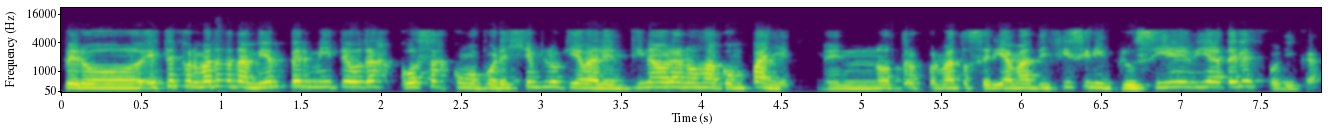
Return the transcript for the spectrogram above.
Pero este formato también permite otras cosas, como por ejemplo que Valentina ahora nos acompañe. En otros formatos sería más difícil, inclusive vía telefónica.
